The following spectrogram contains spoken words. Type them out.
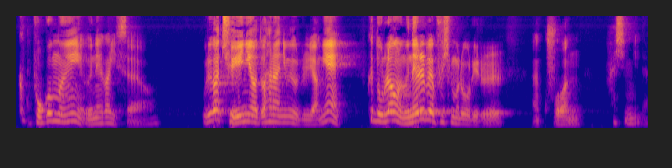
그 복음의 은혜가 있어요. 우리가 죄인이어도 하나님이 우리를 향해 그 놀라운 은혜를 베푸심으로 우리를 구원하십니다.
